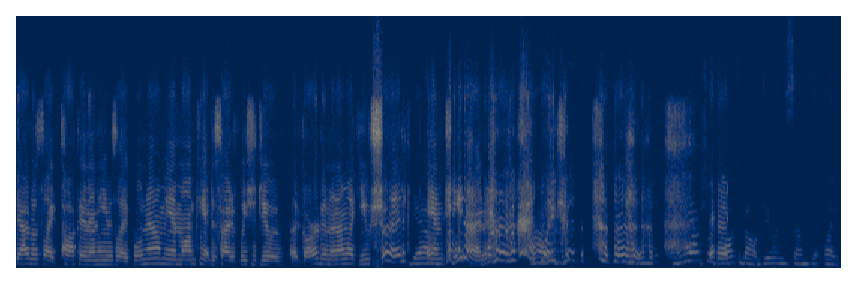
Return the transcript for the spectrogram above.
Dad was like talking, and he was like, "Well, now me and Mom can't decide if we should do a, a garden," and I'm like, "You should yeah, and can." like, we actually talked about doing something like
